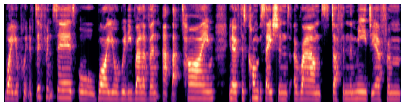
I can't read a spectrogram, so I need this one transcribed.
where your point of difference is or why you're really relevant at that time. You know if there's conversations around stuff in the media from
